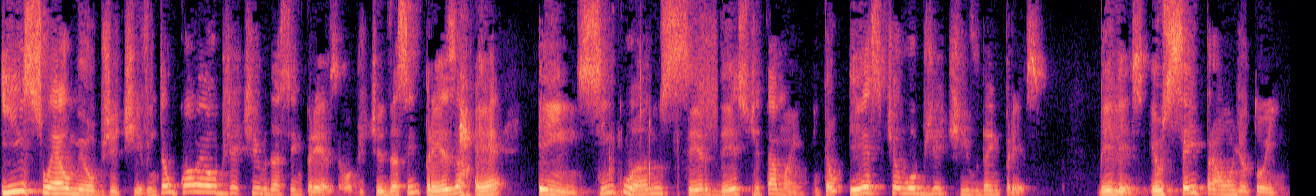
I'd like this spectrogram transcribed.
isso é o meu objetivo. Então, qual é o objetivo dessa empresa? O objetivo dessa empresa é em cinco anos ser deste tamanho. Então, este é o objetivo da empresa. Beleza, eu sei para onde eu estou indo.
